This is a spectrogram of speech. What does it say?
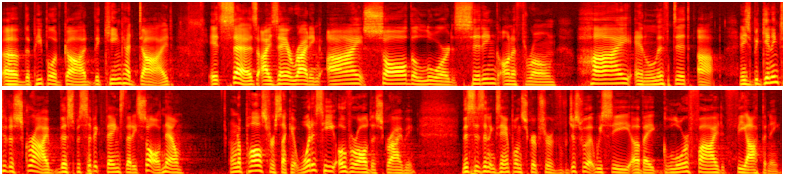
of the people of God. The king had died. It says, Isaiah writing, I saw the Lord sitting on a throne, high and lifted up. And he's beginning to describe the specific things that he saw. Now, I want to pause for a second. What is he overall describing? This is an example in Scripture of just what we see of a glorified theophany.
